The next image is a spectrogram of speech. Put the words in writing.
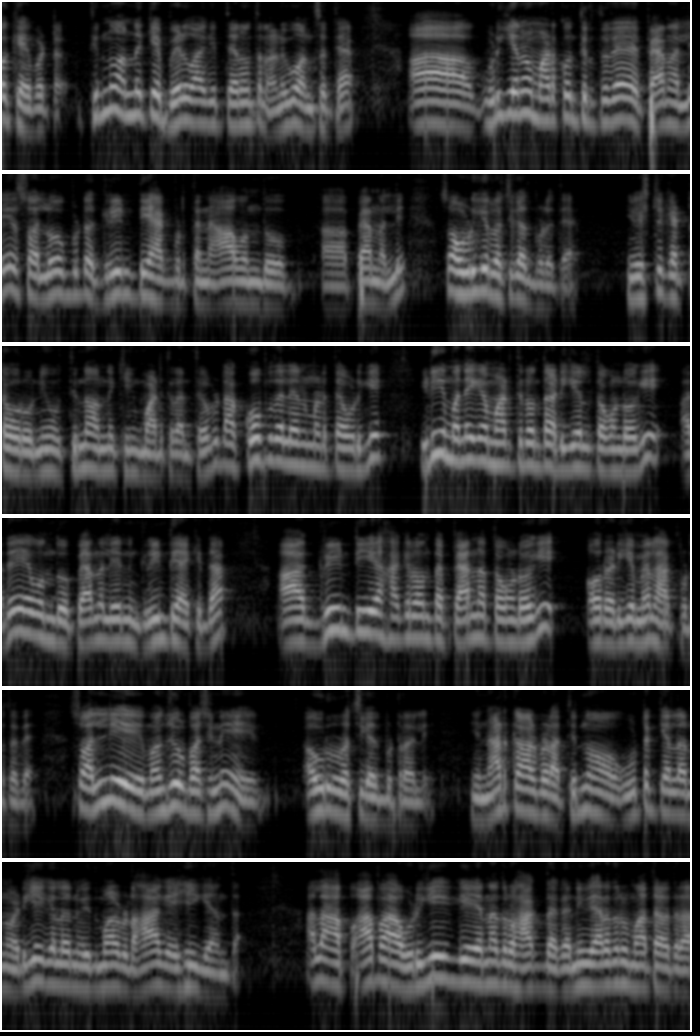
ಓಕೆ ಬಟ್ ತಿನ್ನೋ ಅನ್ನಕ್ಕೆ ಬೇಡವಾಗಿತ್ತೆ ಅಂತ ನನಗೂ ಅನಿಸುತ್ತೆ. ಆ ಹುಡುಗಿ ಏನೋ ಮಾಡ್ಕೊತಿರ್ತದೆ ಪ್ಯಾನಲ್ಲಿ ಸೊ ಅಲ್ಲಿ ಹೋಗ್ಬಿಟ್ಟು ಗ್ರೀನ್ ಟೀ ಹಾಕ್ಬಿಡ್ತಾನೆ ಆ ಒಂದು ಪ್ಯಾನಲ್ಲಿ. ಸೊ ಆ ಹುಡುಗಿ ರುಚಿಗೆ ಬಿಡುತ್ತೆ ನೀವು ಎಷ್ಟು ಕೆಟ್ಟವರು, ನೀವು ತಿನ್ನೋ ಅನ್ನಕ್ಕೆ ಹಿಂಗೆ ಮಾಡ್ತೀರಾ ಅಂತ ಹೇಳ್ಬಿಟ್ಟು ಆ ಕೋಪದಲ್ಲಿ ಏನು ಮಾಡ್ತಾ ಹುಡುಗಿ, ಇಡೀ ಮನೆಗೆ ಮಾಡ್ತಿರೋಂಥ ಅಡುಗೆಯಲ್ಲಿ ತೊಗೊಂಡೋಗಿ ಅದೇ ಒಂದು ಪ್ಯಾನಲ್ಲಿ ಏನು ಗ್ರೀನ್ ಟೀ ಹಾಕಿದ್ದ, ಆ ಗ್ರೀನ್ ಟೀ ಹಾಕಿರೋಂಥ ಪ್ಯಾನ್ನ ತೊಗೊಂಡೋಗಿ ಅವ್ರ ಅಡುಗೆ ಮೇಲೆ ಹಾಕ್ಬಿಡ್ತದೆ. ಸೊ ಅಲ್ಲಿ ಮಂಜೂರು ಭಾಷಿನಿ ಅವರು ರೊಚ್ಚಿಗೆ ಬಿಟ್ರು ಅಲ್ಲಿ. ನೀನು ನಾಟಕ ಆಡಬೇಡ, ತಿನ್ನೋ ಊಟಕ್ಕೆಲ್ಲನೂ, ಅಡುಗೆಗೆಲ್ಲನೂ ಇದು ಮಾಡ್ಬೇಡ, ಹಾಗೆ ಹೀಗೆ ಅಂತ. ಅಲ್ಲ, ಆ ಪಾಪ ಆ ಹುಡುಗಿಗೆ ಏನಾದರೂ ಹಾಕಿದಾಗ ನೀವು ಯಾರಾದರೂ ಮಾತಾಡಿದ್ರ?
